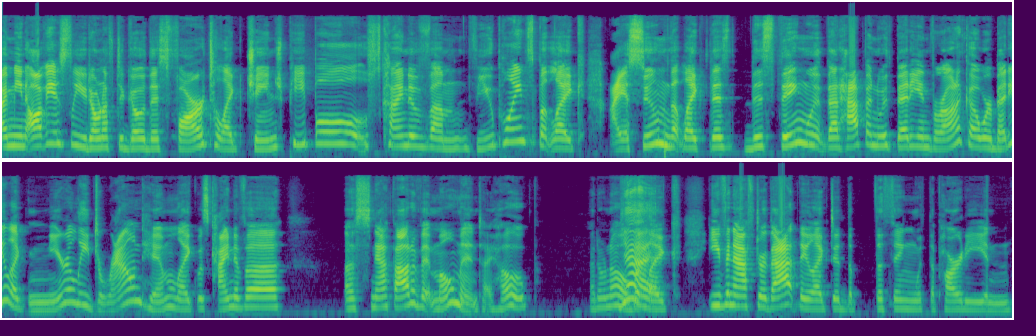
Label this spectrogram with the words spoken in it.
I mean, obviously you don't have to go this far to like change people's kind of um viewpoints, but like I assume that like this this thing with, that happened with Betty and Veronica where Betty like nearly drowned him like was kind of a a snap out of it moment, I hope. I don't know, Yeah. but like even after that they like did the the thing with the party and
